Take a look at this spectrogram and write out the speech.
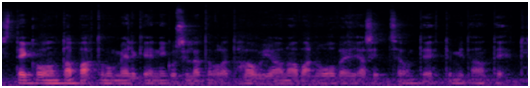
se teko on tapahtunut melkein niin kuin sillä tavalla, että hauhia on avannut oven ja sitten se on tehty, mitä on tehty.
